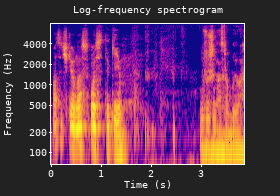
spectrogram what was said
Пасочки у нас ось такі. Дружина зробила.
